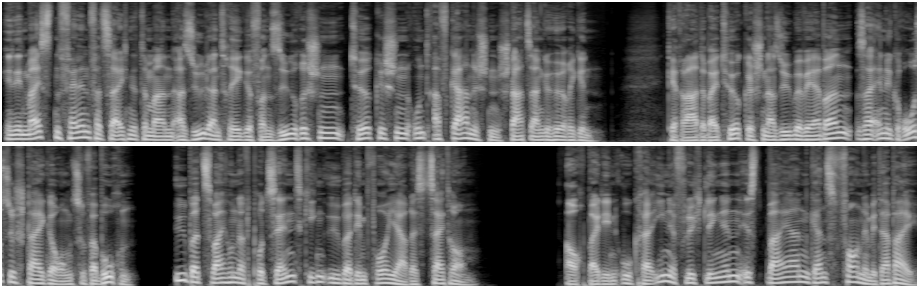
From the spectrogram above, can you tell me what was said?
In den meisten Fällen verzeichnete man Asylanträge von syrischen, türkischen und afghanischen Staatsangehörigen. Gerade bei türkischen Asylbewerbern sei eine große Steigerung zu verbuchen, über 200 Prozent gegenüber dem Vorjahreszeitraum. Auch bei den Ukraine-Flüchtlingen ist Bayern ganz vorne mit dabei.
